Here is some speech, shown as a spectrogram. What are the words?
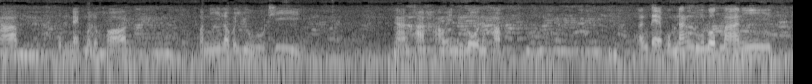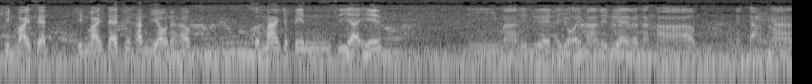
ครับ ผมแน็กมอเตอร์คอร์สวันนี้เราไปอยู่ที่งานผ่าขาวเอ็นดูโรนะครับ ตั้งแต่ผมนั่งดูรถมานี่เห็น YZ เห็น YZ แค่คันเดียวนะครับ ส่วนมากจะเป็น CRF นี่มาเรื่อยๆ ทยอยมาเรื่อยๆ แล้วนะครับบรรยากาศงาน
